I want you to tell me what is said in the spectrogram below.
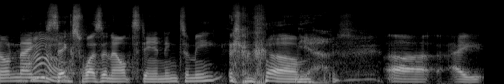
Know, 96 wasn't outstanding to me. um, Yeah. uh, I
